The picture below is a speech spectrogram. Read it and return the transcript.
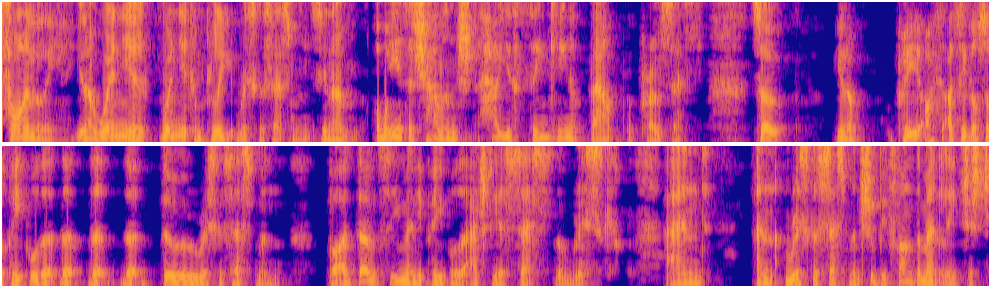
finally, you know, when you when you complete risk assessments, you know, I want you to challenge how you're thinking about the process. So, you know, I see lots of people that that that that do risk assessment, but I don't see many people that actually assess the risk. And and risk assessment should be fundamentally just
